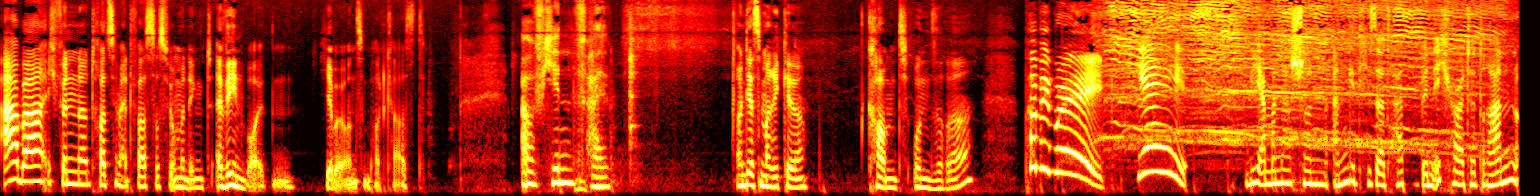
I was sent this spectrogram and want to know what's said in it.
Aber ich finde trotzdem etwas, was wir unbedingt erwähnen wollten hier bei uns im Podcast. Auf jeden Fall. Und jetzt, Marike, kommt unsere Puppy Break. Yay! Wie Amanda schon angeteasert hat, bin ich heute dran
